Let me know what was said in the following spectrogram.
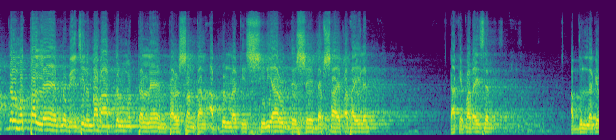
আব্দুল মোত্তাল্লেব নবীজির বাবা আব্দুল মোত্তাল্লেব তার সন্তান আব্দুল্লাহকে সিরিয়ার উদ্দেশ্যে ব্যবসায় পাঠাইলেন। কাকে পাঠাইছেন? আব্দুল্লাহকে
